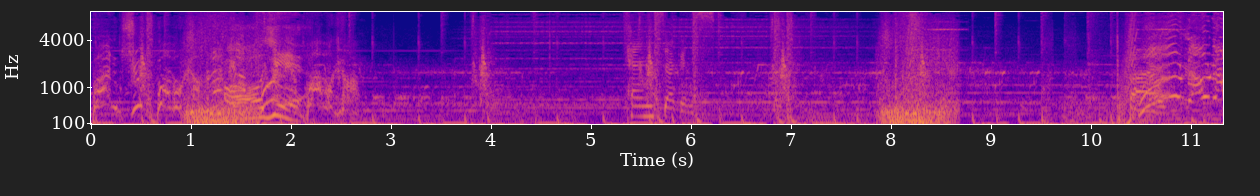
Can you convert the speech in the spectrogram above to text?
Button shoot Oh, yeah. Ten seconds. Five, oh, No, no, no,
